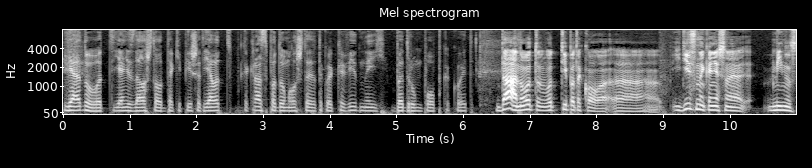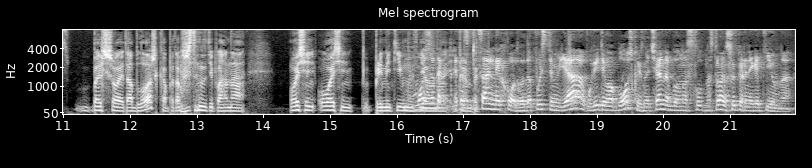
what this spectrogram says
Я, ну вот, я не знал, что он так и пишет. Я вот как раз подумал, что это такой ковидный bedroom pop какой-то. Да, ну вот, вот типа такого. Э, Единственный, конечно, минус большой — это обложка, потому что, ну, типа, она очень-очень примитивно Может, сделана. это, и это прям так- специальный ход. Вот, допустим, я, увидев обложку, изначально был настроен супер негативно.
